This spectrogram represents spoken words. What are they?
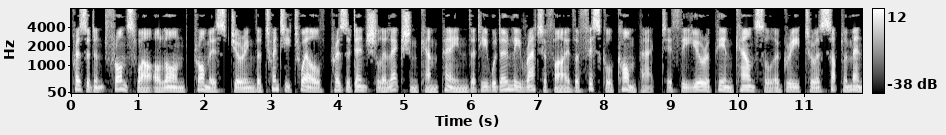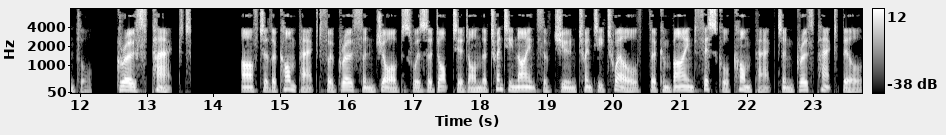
President François Hollande promised during the 2012 presidential election campaign that he would only ratify the Fiscal Compact if the European Council agreed to a supplemental «growth pact» After the Compact for Growth and Jobs was adopted on 29 June 2012, the combined Fiscal Compact and Growth Pact Bill,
